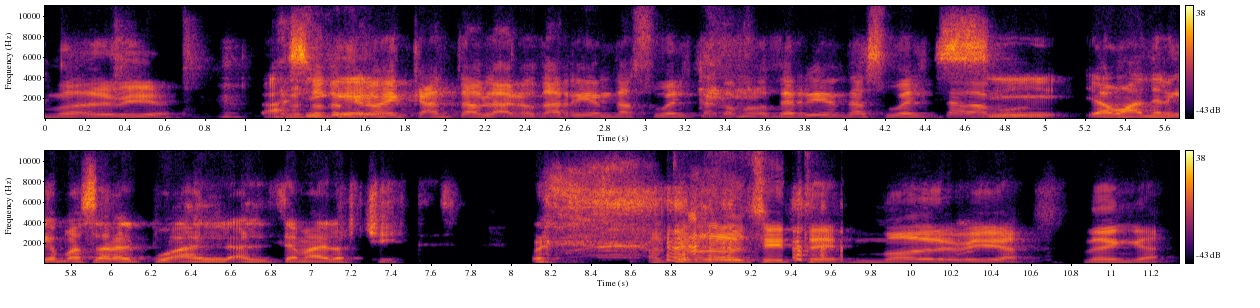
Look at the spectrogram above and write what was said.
Madre mía. A Así nosotros que... que, nos encanta hablar, nos da rienda suelta, como nos dé rienda suelta, vamos. sí, ya vamos a tener que pasar al, pu- al- al tema de los chistes. Al tema de los chistes. Madre mía. Venga.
